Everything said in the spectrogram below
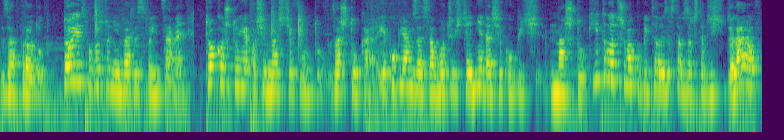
za produkt. To jest po prostu nie warte swojej ceny. To kosztuje 18 funtów za sztukę. Ja kupiłam zestaw, bo oczywiście nie da się kupić na sztuki, tylko trzeba kupić cały zestaw za 40 dolarów,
